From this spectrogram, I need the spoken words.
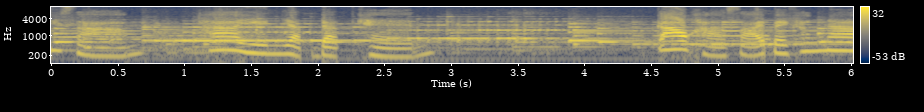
ท่าที่สามท่ายืนหยัดดัดแขน ก้าวขาซ้ายไปข้างหน้า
